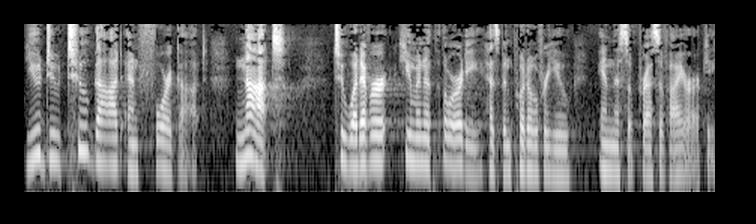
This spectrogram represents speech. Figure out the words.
you do to God and for God, not to whatever human authority has been put over you in this oppressive hierarchy.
